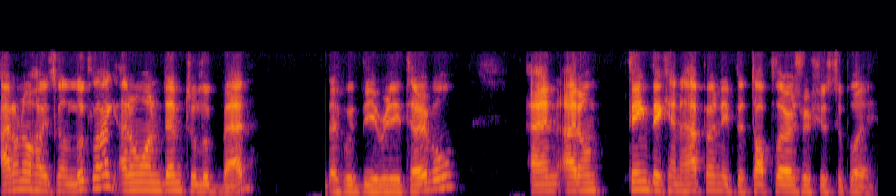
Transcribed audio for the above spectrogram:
I don't know how it's going to look like. I don't want them to look bad. That would be really terrible. And I don't think they can happen if the top players refuse to play.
